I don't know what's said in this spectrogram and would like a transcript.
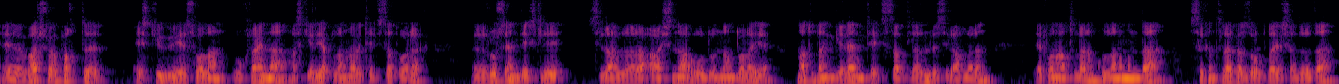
e, Varşova Paktı eski üyesi olan Ukrayna askeri yapılanma ve teçhizat olarak e, Rus endeksli silahlara aşina olduğundan dolayı NATO'dan gelen teçhizatların ve silahların F-16'ların kullanımında sıkıntılar ve zorluklar yaşadığı da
